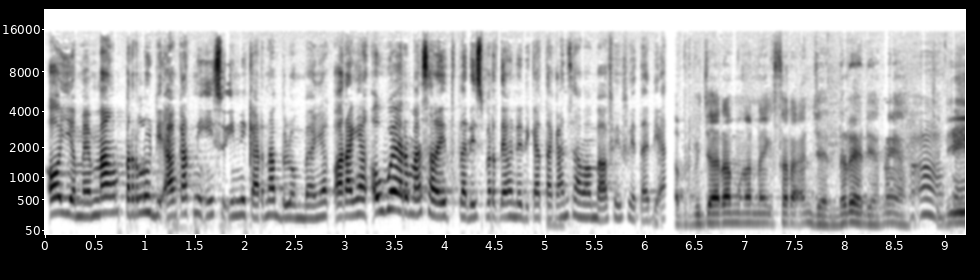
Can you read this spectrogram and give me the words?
oh ya memang perlu diangkat nih isu ini karena belum banyak orang yang aware masalah itu tadi seperti yang udah dikatakan sama Mbak Vivi tadi. berbicara mengenai kesetaraan gender ya Diana ya. Jadi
